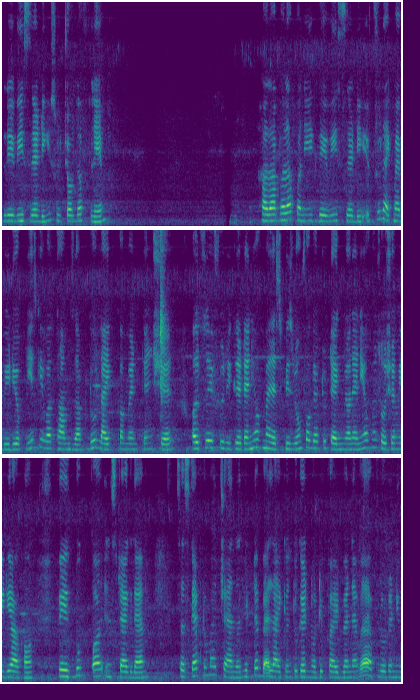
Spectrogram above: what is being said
gravy is ready. Switch off the flame. Hara bhara paneer gravy is ready. If you like my video, please give a thumbs up. Do like, comment and share. Also, if you regret any of my recipes, don't forget to tag me on any of my social media accounts, Facebook or Instagram. Subscribe to my channel. Hit the bell icon to get notified whenever I upload a new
